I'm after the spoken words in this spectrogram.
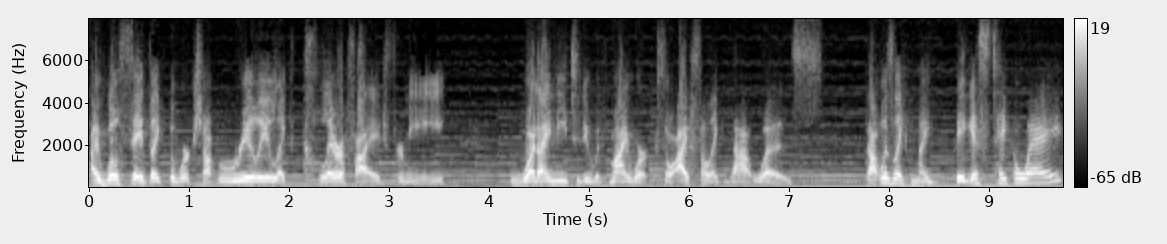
I will say like the workshop really like clarified for me what I need to do with my work. So I felt like that was that was like my biggest takeaway.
